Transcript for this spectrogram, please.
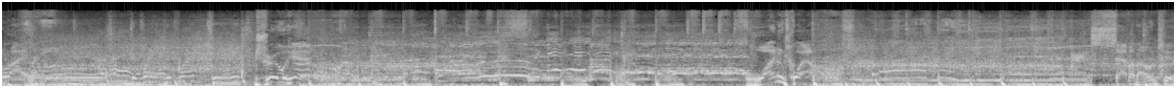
Riley. Dru Hill. 112. And 702.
